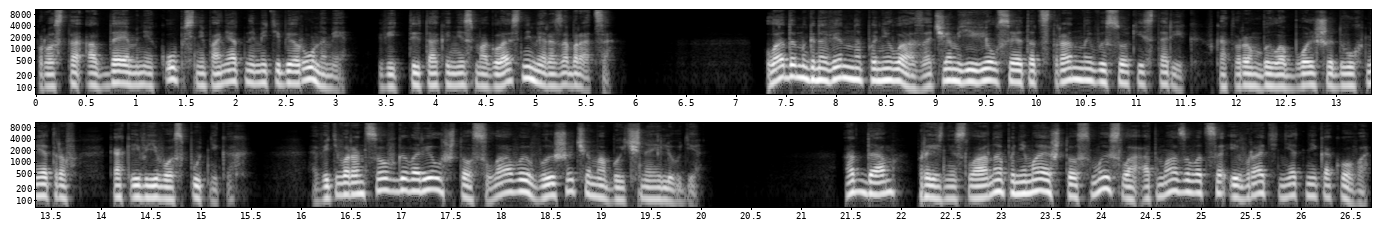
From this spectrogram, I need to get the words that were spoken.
Просто отдай мне куб с непонятными тебе рунами, ведь ты так и не смогла с ними разобраться. Лада мгновенно поняла, зачем явился этот странный высокий старик, в котором было больше двух метров, как и в его спутниках. Ведь Воронцов говорил, что славы выше, чем обычные люди. «Отдам», – произнесла она, понимая, что смысла отмазываться и врать нет никакого.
